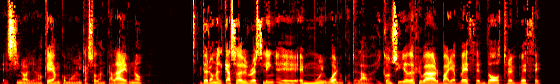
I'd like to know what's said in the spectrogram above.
eh, si no le noquean, como en el caso de Ankalaev, ¿no? Pero en el caso del wrestling eh, es muy bueno Kutelava. Y consiguió derribar varias veces, dos, tres veces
